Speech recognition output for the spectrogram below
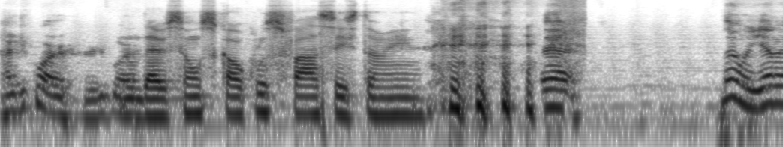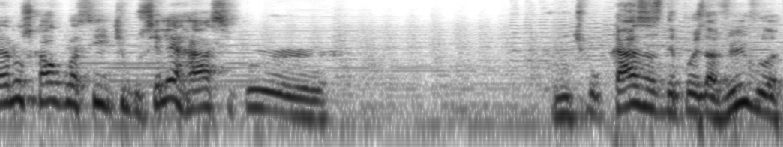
Hardcore, Não hardcore. deve ser uns cálculos fáceis também, né? É. Não, e eram era uns cálculos assim, tipo, se ele errasse por. em, Tipo, casas depois da vírgula,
